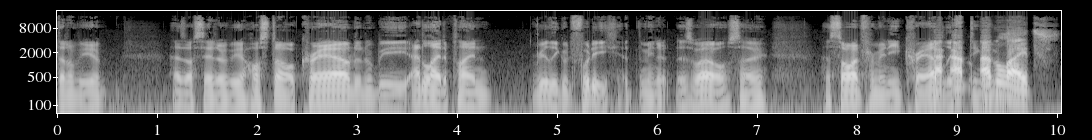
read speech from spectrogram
That'll be a, as I said, it'll be a hostile crowd. It'll be Adelaide are playing really good footy at the minute as well. So aside from any crowd lifting, Adelaide's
